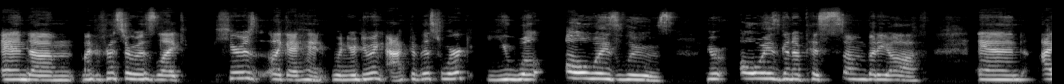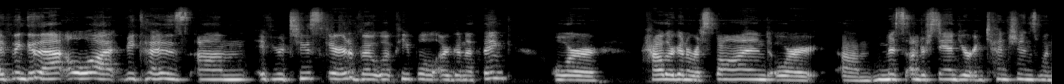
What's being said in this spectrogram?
and um, my professor was like, here's like a hint: when you're doing activist work, you will always lose. You're always gonna piss somebody off and I think of that a lot because um, if you're too scared about what people are going to think or how they're going to respond or um, misunderstand your intentions when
